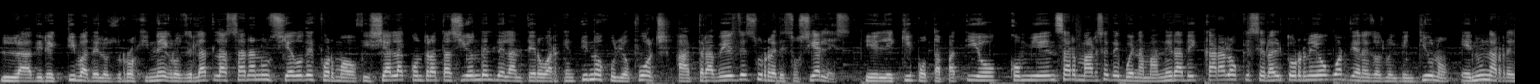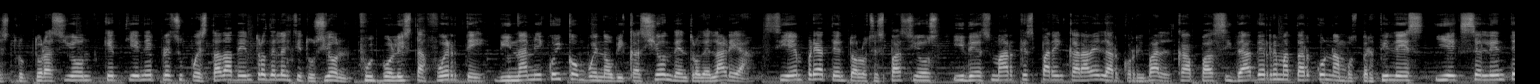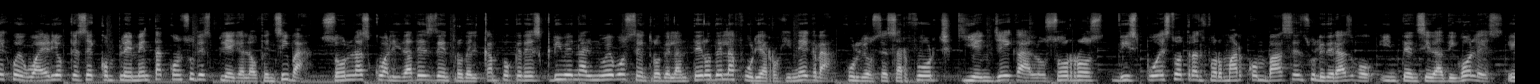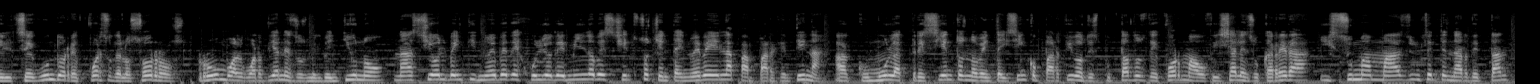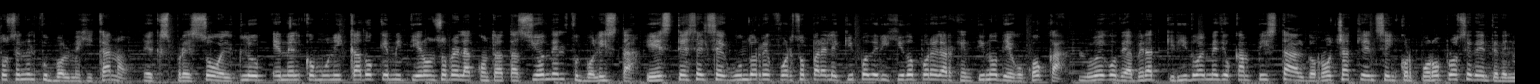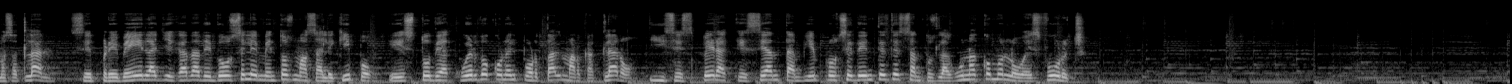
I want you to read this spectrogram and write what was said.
La directiva de los rojinegros del Atlas han anunciado de forma oficial la contratación del delantero argentino Julio Furch a través de sus redes sociales. El equipo tapatío comienza a armarse de buena manera de cara a lo que será el torneo Guardianes 2021, en una reestructuración que tiene presupuestada dentro de la institución. Futbolista fuerte, dinámico y con buena ubicación dentro del área, siempre atento a los espacios y desmarques para encarar el arco rival, capacidad de rematar con ambos perfiles y juego aéreo que se complementa con su despliegue a la ofensiva. Son las cualidades dentro del campo que describen al nuevo centro delantero de la Furia Rojinegra, Julio César Furch, quien llega a los zorros dispuesto a transformar con base en su liderazgo, intensidad y goles. El segundo refuerzo de los zorros, rumbo al Guardianes 2021, nació el 29 de julio de 1989 en La Pampa, Argentina. Acumula 395 partidos disputados de forma oficial en su carrera y suma más de un centenar de tantos en el fútbol mexicano, expresó el club en el comunicado que emitieron sobre la contratación del futbolista. Este es el segundo refuerzo para el equipo dirigido por el argentino Diego Coca, luego de haber adquirido al mediocampista Aldo Rocha quien se incorporó procedente del Mazatlán. Se prevé la llegada de dos elementos más al equipo, esto de acuerdo con el portal Marca Claro, y se espera que sean también procedentes de Santos Laguna como lo es Furch.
